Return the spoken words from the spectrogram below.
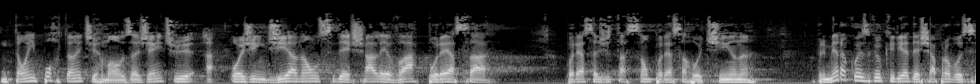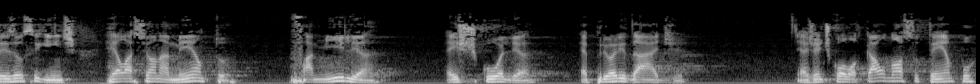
Então é importante, irmãos, a gente hoje em dia não se deixar levar por essa por essa agitação, por essa rotina. A primeira coisa que eu queria deixar para vocês é o seguinte: relacionamento Família é escolha, é prioridade. É a gente colocar o nosso tempo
